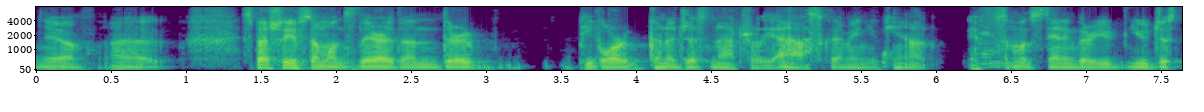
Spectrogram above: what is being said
Yeah, uh, especially if someone's there, then there people are going to just naturally ask. I mean, you can't if yeah. someone's standing there, you you just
